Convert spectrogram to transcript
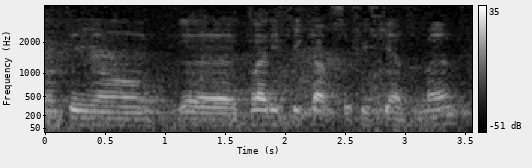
não tinham uh, clarificado suficientemente,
